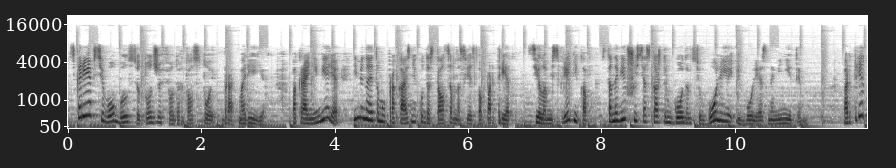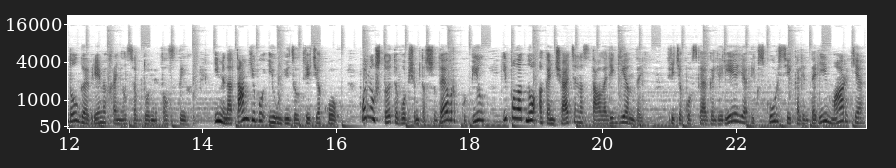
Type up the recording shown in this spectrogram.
скорее всего, был все тот же Федор Толстой, брат Марии. По крайней мере, именно этому проказнику достался в наследство портрет, силами сплетников, становившийся с каждым годом все более и более знаменитым. Портрет долгое время хранился в доме Толстых. Именно там его и увидел Третьяков. Понял, что это в общем-то шедевр, купил, и полотно окончательно стало легендой. Третьяковская галерея, экскурсии, календари, марки.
